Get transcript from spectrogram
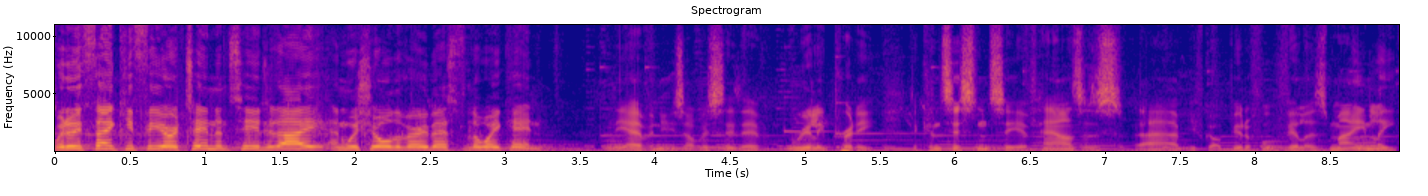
We do thank you for your attendance here today and wish you all the very best for the weekend the avenues. Obviously, they're really pretty. The consistency of houses, uh, you've got beautiful villas mainly,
